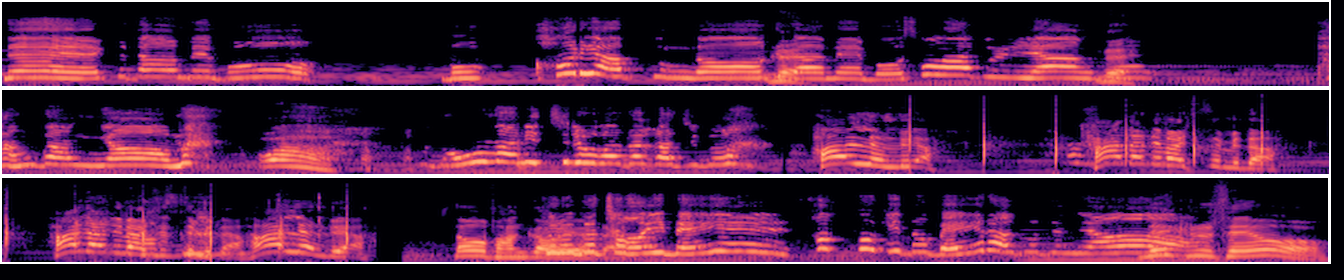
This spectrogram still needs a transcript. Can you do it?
네, 그 다음에 뭐, 뭐, 허리 아픈 거, 그 네. 다음에 뭐, 소화불량, 네. 뭐, 방광염, 와. 너무 많이 치료받아가지고. 할렐루야. 하나님 하셨습니다. 하나님 하셨습니다. 할렐루야. 너무 반가워요. 그리고 저희 매일 선포기도 매일 하거든요. 네, 그러세요.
